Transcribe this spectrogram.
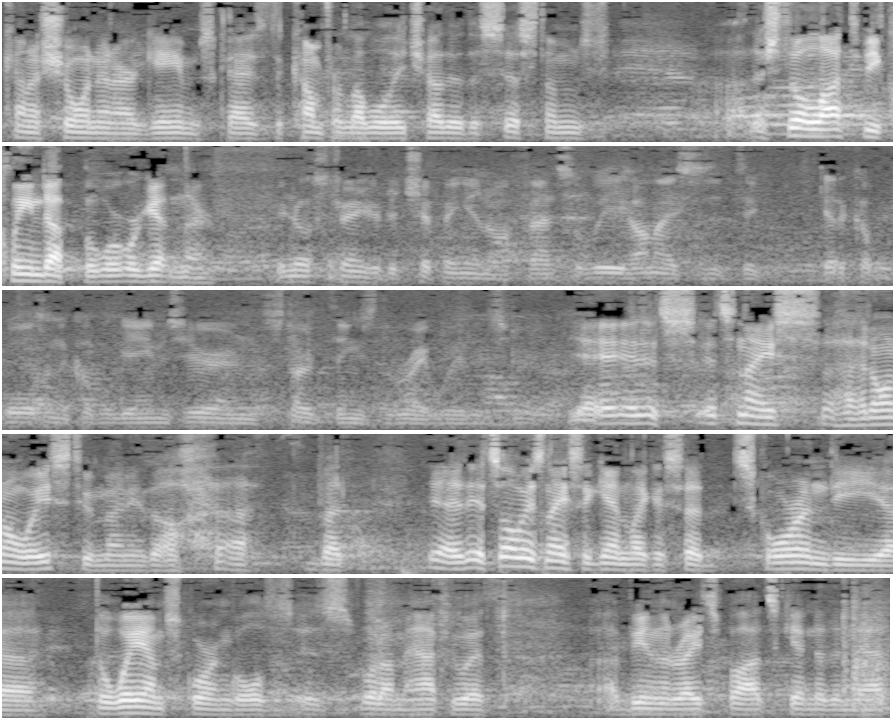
kind of showing in our games, guys. The comfort level with each other, the systems. Uh, there's still a lot to be cleaned up, but we're, we're, getting there. You're no stranger to chipping in offensively. How nice is it to get a couple goals in a couple games here and start things the right way this year? Yeah, it's it's nice. I don't want to waste too many though, uh, but yeah, it's always nice. Again, like I said, scoring the uh, the way I'm scoring goals is, is what I'm happy with. Uh, being in the right spots, getting to the net.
